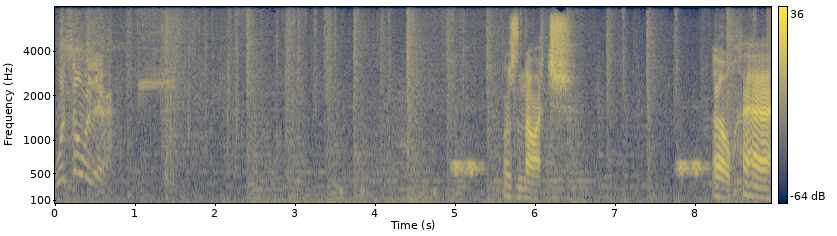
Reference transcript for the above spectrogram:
What's over there? Where's Notch? Oh!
